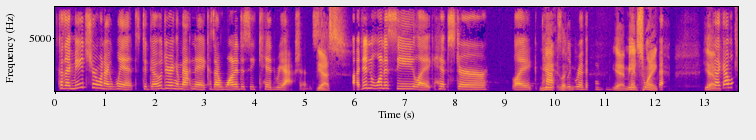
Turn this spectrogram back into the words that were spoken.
because I made sure when I went to go during a matinee because I wanted to see kid reactions. Yes. I didn't want to see like hipster, like Me- like- Ribbon. Yeah, me like, and Swank. Yeah. Like I wanted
